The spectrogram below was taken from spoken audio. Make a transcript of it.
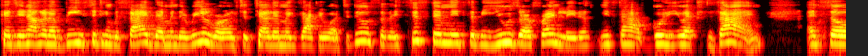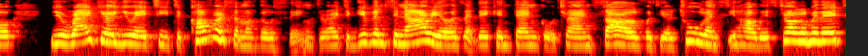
because you're not going to be sitting beside them in the real world to tell them exactly what to do. So the system needs to be user friendly. It needs to have good UX design. And so you write your UAT to cover some of those things, right? To give them scenarios that they can then go try and solve with your tool and see how they struggle with it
